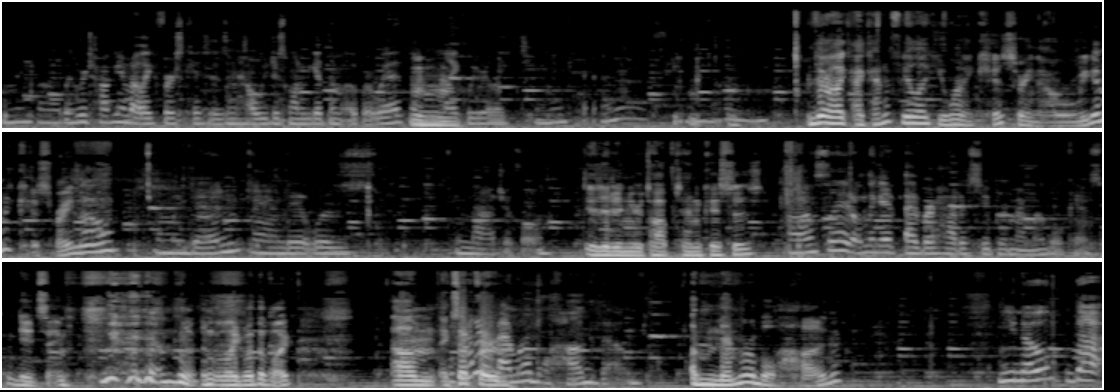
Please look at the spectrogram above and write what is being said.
oh my god, we were talking about like first kisses and how we just wanted to get them over with and Mhm. like we were like, do you want to kiss? Mm. They're like, I kind of feel like you want to kiss right now. Are we gonna kiss right now? And we did and it was magical. Is it in your top 10 kisses? Honestly, I don't think I've ever had a super memorable kiss. Dude, same. like, what the fuck? Um, except I've a memorable hug though. a memorable hug? You know that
